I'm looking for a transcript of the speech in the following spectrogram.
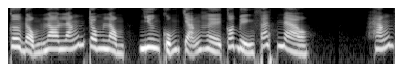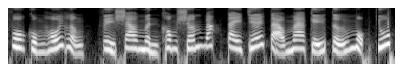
Cơ động lo lắng trong lòng, nhưng cũng chẳng hề có biện pháp nào. Hắn vô cùng hối hận, vì sao mình không sớm bắt tay chế tạo ma kỹ tử một chút.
